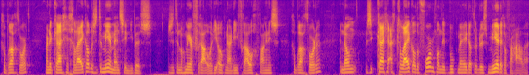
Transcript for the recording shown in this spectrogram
gebracht wordt. Maar dan krijg je gelijk al, er zitten meer mensen in die bus. Er zitten nog meer vrouwen die ook naar die vrouwengevangenis gebracht worden. En dan krijg je eigenlijk gelijk al de vorm van dit boek mee dat er dus meerdere verhalen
